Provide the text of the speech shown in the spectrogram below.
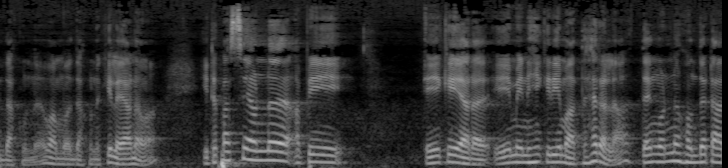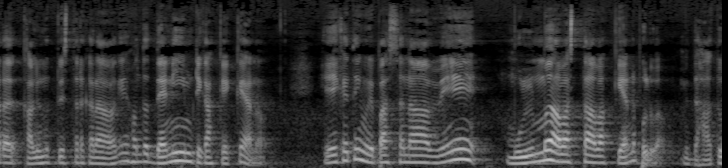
දකුණ වම දකුණ කියලා යනවා. ඊට පස්සේ ඔන්න අපි ඒකේ අර ඒ මෙනෙහි කිරීම අතහැරලා දැන් ඔන්න හොඳට අර කලිනුත් විස්තර කරා වගේ හොඳ දැනීම් ටිකක් එක්ක යනවා. ඒක ඉතින් විපස්සනාවේ මුල්ම අවස්ථාවක් කියන්න පුළුවන්. මේ ධාතු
